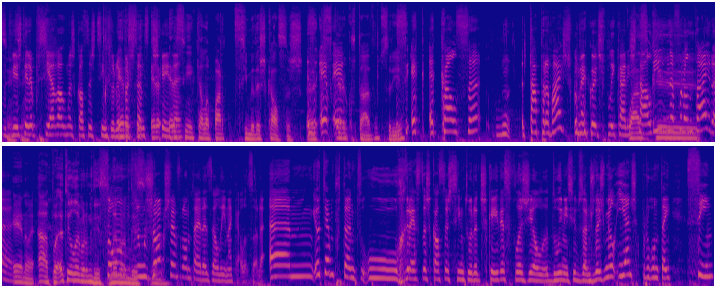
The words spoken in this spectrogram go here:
sim, devias sim. ter apreciado algumas calças de cintura Era bastante assim, era, descaída. era assim aquela parte de cima das calças eh, que É- se- é- era cortado, seria? Se- É que a calça está para baixo, como é que eu ia te explicar? Isto está ali que- na fronteira. É, não é? Ah, pô, até eu lembro-me disso. São lembro-me disso. uns jogos sem fronteiras ali naquela zona. Eu temo, portanto, o regresso das calças de cintura descaída, esse flagelo do início dos anos 2000. E antes que perguntem, sim,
